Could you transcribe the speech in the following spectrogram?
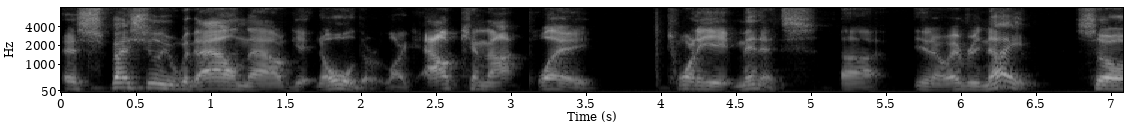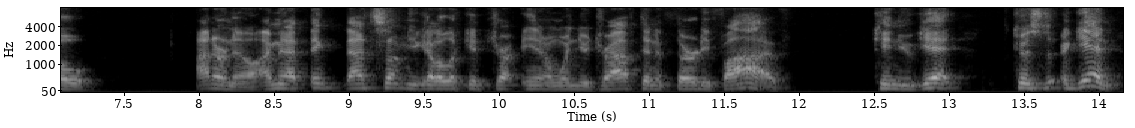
especially with Al now getting older. Like Al cannot play 28 minutes, uh, you know, every night. So I don't know. I mean, I think that's something you got to look at. You know, when you're drafting at 35, can you get? Because again,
